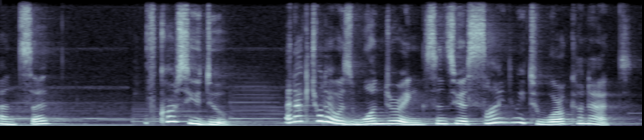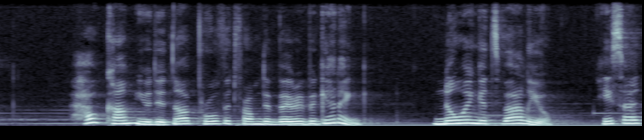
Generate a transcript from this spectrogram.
and said, Of course you do. And actually, I was wondering, since you assigned me to work on it, how come you did not prove it from the very beginning, knowing its value? He said,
